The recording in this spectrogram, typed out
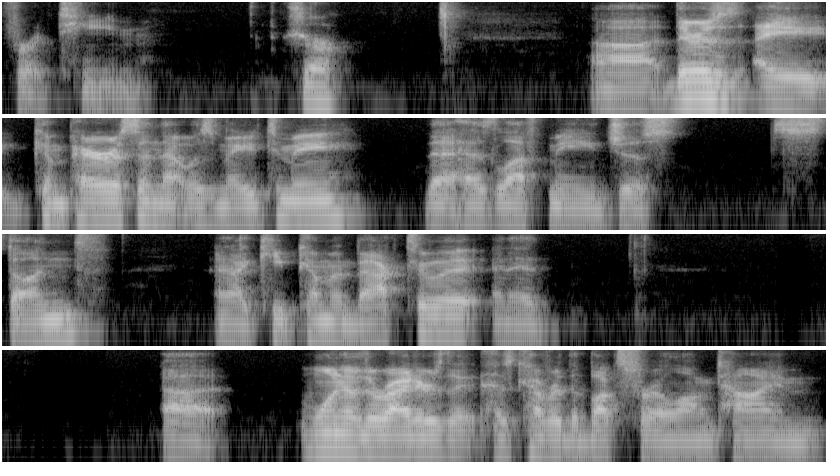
for a team. Sure. Uh, there's a comparison that was made to me that has left me just stunned, and I keep coming back to it. And it, uh, one of the writers that has covered the Bucks for a long time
